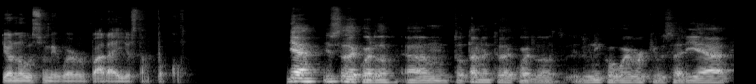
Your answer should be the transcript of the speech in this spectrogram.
yo no uso mi waiver para ellos tampoco. Ya, yo estoy de acuerdo, totalmente de acuerdo. El único waiver que usaría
